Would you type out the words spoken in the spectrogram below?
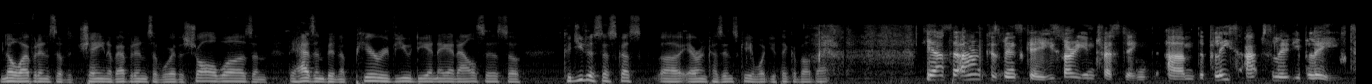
no evidence of the chain of evidence of where the shawl was, and there hasn't been a peer-reviewed DNA analysis. So, could you just discuss uh, Aaron Kosminski and what you think about that? Yeah, so Aaron Kosminski, he's very interesting. Um, the police absolutely believed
